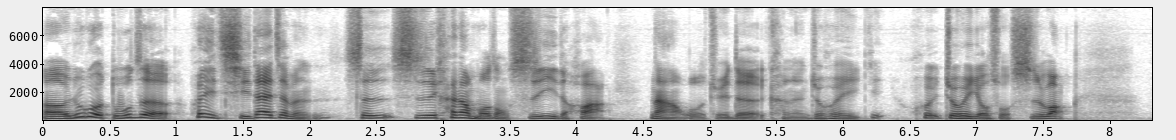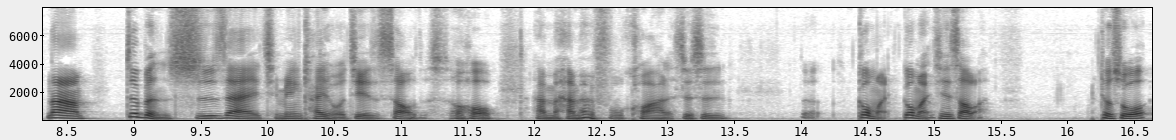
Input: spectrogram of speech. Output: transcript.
呃，如果读者会期待这本诗诗看到某种诗意的话，那我觉得可能就会。会就会有所失望。那这本诗在前面开头介绍的时候，还蛮还蛮浮夸的，就是呃购买购买介绍吧，就说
